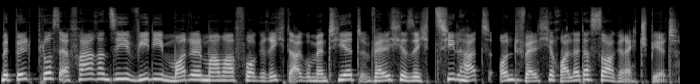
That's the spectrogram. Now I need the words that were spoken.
Mit Bild Plus erfahren Sie, wie die Modelmama vor Gericht argumentiert, welche sich Ziel hat und welche Rolle das Sorgerecht spielt.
